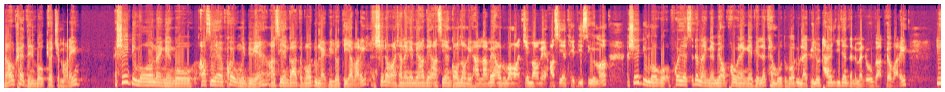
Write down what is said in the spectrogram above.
နောက်ထပ်သတင်းပုတ်ပြောချင်ပါတယ် အရှိတီမောနိုင်ငံကိုအာဆီယံအဖွဲ့ဝင်ပြုရန်အာဆီယံကသဘောတူလိုက်ပြီလို့သိရပါတယ်။အရှိတောင်အာရှနိုင်ငံများအသင်းအာဆီယံခေါင်းဆောင်တွေဟာလာမယ့်အောက်တိုဘာမှာကျင်းပမယ့်အာဆီယံထိပ်သီးစည်းဝေးမှာအရှိတီမောကိုအဖွဲ့ရဲ့စစ်တပ်နိုင်ငံများအဖွဲ့ဝင်နိုင်ငံဖြစ်လက်ခံဖို့သဘောတူလိုက်ပြီလို့ထိုင်းပြည်ထောင်တန်တမန်တို့ကပြောပါတယ်။ တီ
